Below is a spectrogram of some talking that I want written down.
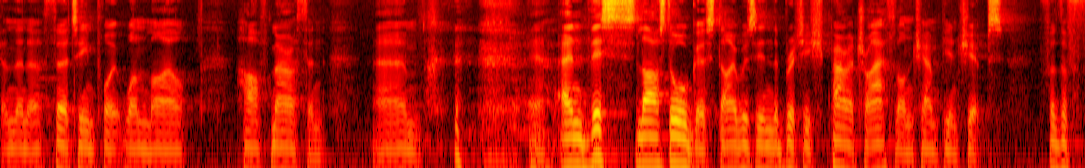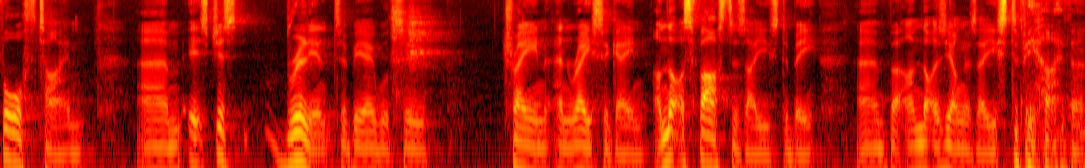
and then a 13.1 mile half marathon. Um, yeah. And this last August, I was in the British Para Triathlon Championships for the fourth time. Um, it's just brilliant to be able to train and race again. I'm not as fast as I used to be, um, but I'm not as young as I used to be either.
